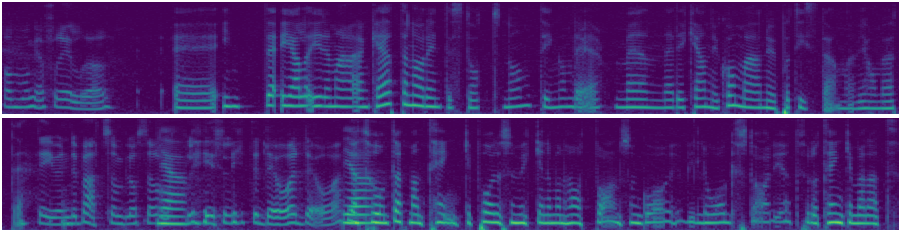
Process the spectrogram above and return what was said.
av många föräldrar? Eh, inte, i, alla, I den här enkäten har det inte stått någonting om det. Men det kan ju komma nu på tisdag när vi har möte. Det är ju en debatt som blossar Ja. upp li- lite då och då. Ja. Jag tror inte att man tänker på det så mycket när man har ett barn som går vid lågstadiet. För då tänker man att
